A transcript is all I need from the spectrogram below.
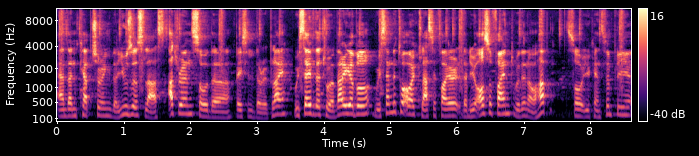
And then capturing the user's last utterance, so the basically the reply. We save that to a variable, we send it to our classifier that you also find within our hub. So you can simply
